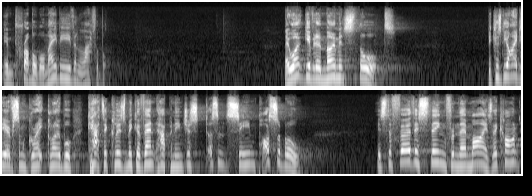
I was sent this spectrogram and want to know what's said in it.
improbable, maybe even laughable. They won't give it a moment's thought because the idea of some great global cataclysmic event happening just doesn't seem possible. It's the furthest thing from their minds. They can't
